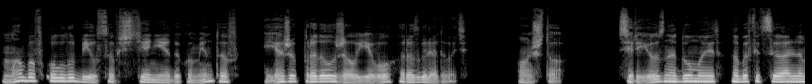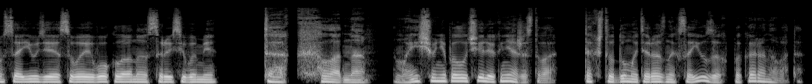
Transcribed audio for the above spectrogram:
Мабов углубился в чтение документов, я же продолжал его разглядывать. Он что, серьезно думает об официальном союзе своего клана с Рысевыми? Так, ладно, мы еще не получили княжество, так что думать о разных союзах пока рановато.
